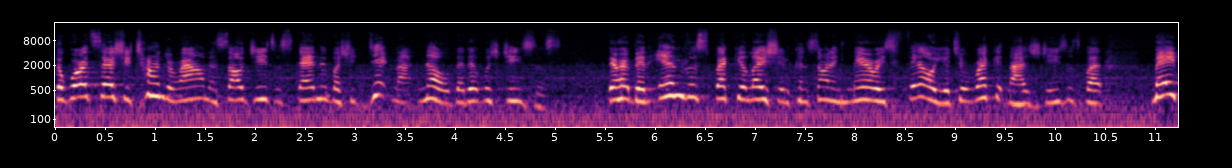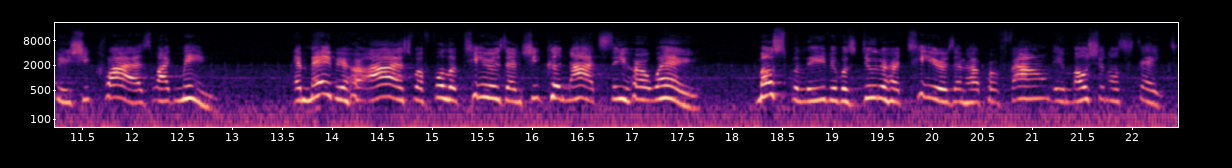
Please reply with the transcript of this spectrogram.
The word says she turned around and saw Jesus standing, but she did not know that it was Jesus. There had been endless speculation concerning Mary's failure to recognize Jesus, but maybe she cries like me. And maybe her eyes were full of tears and she could not see her way. Most believe it was due to her tears and her profound emotional state.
